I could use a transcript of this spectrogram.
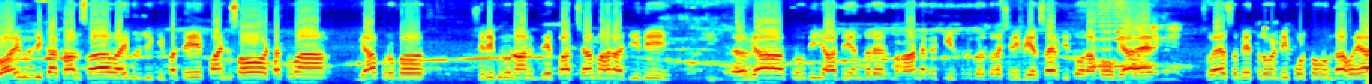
ਵਾਹਿਗੁਰੂ ਜੀ ਕਾ ਖਾਲਸਾ, ਵਾਹਿਗੁਰੂ ਜੀ ਕੀ ਫਤਿਹ। 538ਵਾਂ ਵਿਆਹ ਪੁਰਬ ਸ੍ਰੀ ਗੁਰੂ ਨਾਨਕ ਦੇਵ ਪਾਤਸ਼ਾਹ ਮਹਾਰਾਜ ਜੀ ਦੀ ਵਿਆਹ ਪੁਰਬ ਦੀ ਯਾਦ ਦੇ ਅੰਦਰ ਮਹਾਨ ਨਗਰ ਕੀਰਤਨ ਗੁਰਦੁਆਰਾ ਸ੍ਰੀ ਬੇਰ ਸਾਹਿਬ ਜੀ ਤੋਂ ਆਰੰਭ ਹੋ ਗਿਆ ਹੈ। ਸੋ ਇਸ ਸਮੇਂ ਤਲਵੰਡੀ ਪੁਲ ਤੋਂ ਹੁੰਦਾ ਹੋਇਆ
